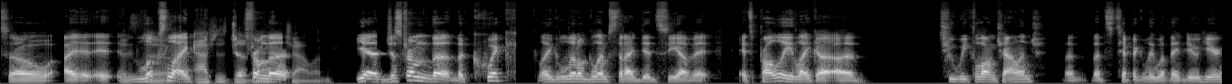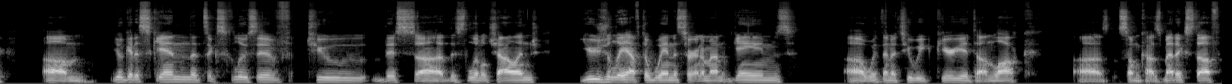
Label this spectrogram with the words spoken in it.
So I it, it looks like Ashe's just from the challenge. yeah, just from the the quick like little glimpse that I did see of it, it's probably like a, a two week long challenge. That, that's typically what they do here. Um, you'll get a skin that's exclusive to this uh, this little challenge. Usually, have to win a certain amount of games uh, within a two week period to unlock uh, some cosmetic stuff.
